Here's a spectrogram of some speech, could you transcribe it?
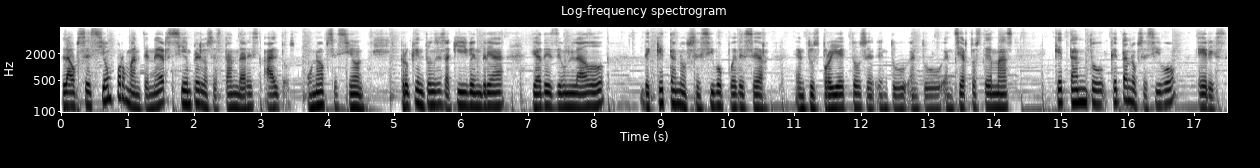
la obsesión por mantener siempre los estándares altos, una obsesión. Creo que entonces aquí vendría ya desde un lado de qué tan obsesivo puede ser en tus proyectos, en, tu, en, tu, en ciertos temas, ¿qué tanto, qué tan obsesivo eres?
